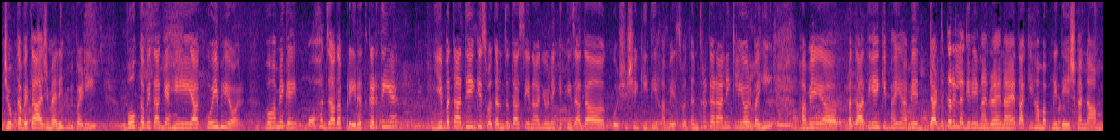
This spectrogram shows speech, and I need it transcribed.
जो कविता आज मैंने भी पढ़ी, वो कविता कहें या कोई भी और, वो हमें कहीं बहुत ज़्यादा प्रेरित करती हैं। ये बताते हैं कि स्वतंत्रता सेनानियों ने कितनी ज़्यादा कोशिशें की थी हमें स्वतंत्र कराने के लिए और वहीं हमें बताते हैं कि भाई हमें डट कर लगे रहना रहना है ताकि हम अपने देश का नाम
